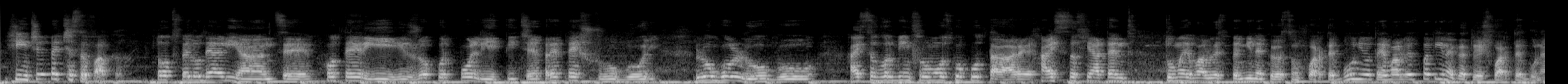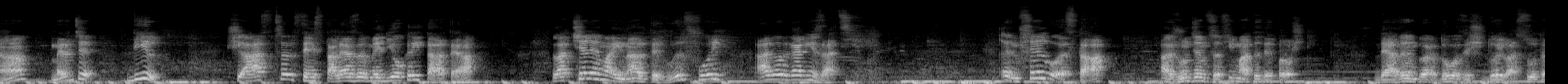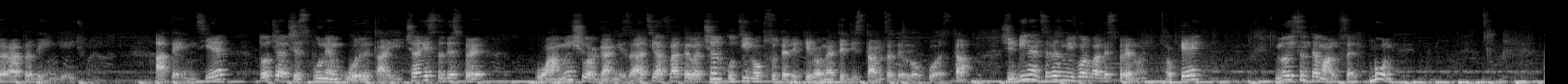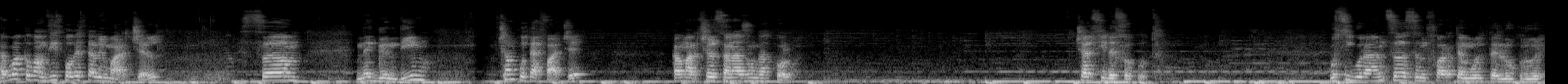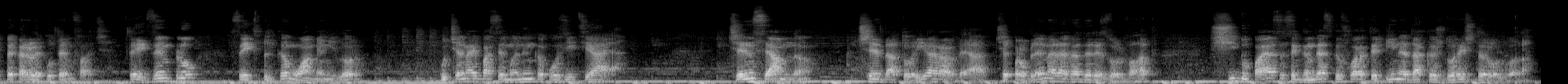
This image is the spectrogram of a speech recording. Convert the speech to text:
Și începe ce să facă? Tot felul de alianțe, coterii, jocuri politice, preteșuguri, lugu-lugu, hai să vorbim frumos cu cutare, hai să fii atent, tu mă evaluezi pe mine că eu sunt foarte bun, eu te evaluez pe tine că tu ești foarte bun, a? Merge? Deal! Și astfel se instalează mediocritatea la cele mai înalte vârfuri ale organizației. În felul ăsta ajungem să fim atât de proști. De avem doar 22% rată de engagement. Atenție, tot ceea ce spunem urât aici este despre oameni și organizații aflate la cel puțin 800 de kilometri distanță de locul ăsta și bineînțeles nu e vorba despre noi, ok? Noi suntem altfel. Bun. Acum că v-am zis povestea lui Marcel, să ne gândim ce am putea face ca Marcel să ne ajungă acolo. Ce ar fi de făcut? Cu siguranță sunt foarte multe lucruri pe care le putem face. De exemplu, să explicăm oamenilor cu ce naiba se mănâncă poziția aia. Ce înseamnă, ce datorii ar avea, ce probleme ar avea de rezolvat și după aia să se gândească foarte bine dacă își dorește rolul ăla.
